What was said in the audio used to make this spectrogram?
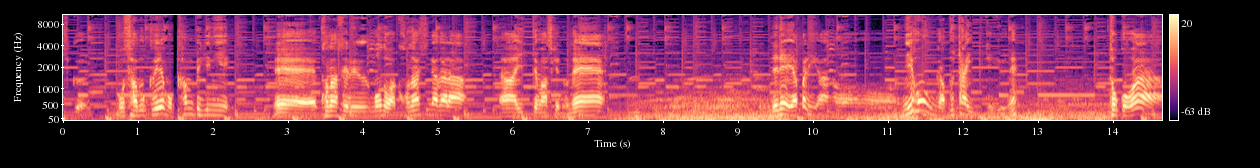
しく、もうサブクエも完璧に、えーこなせるものはこなしながら、あー言ってますけどね。でね、やっぱり、あのー日本が舞台っていうね、とこは、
